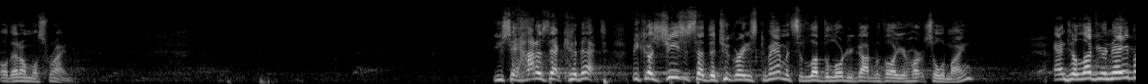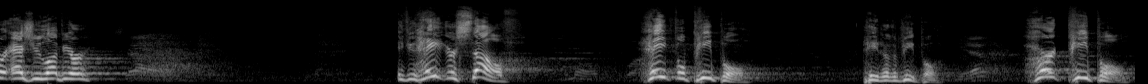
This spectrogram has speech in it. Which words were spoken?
Oh, that almost rhymed. You say, how does that connect? Because Jesus said the two greatest commandments to love the Lord your God with all your heart, soul, and mind, and to love your neighbor as you love your if you hate yourself, hateful people hate other people, hurt people.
